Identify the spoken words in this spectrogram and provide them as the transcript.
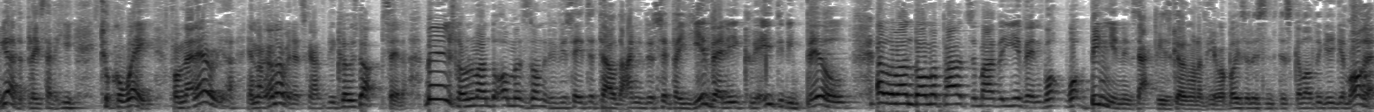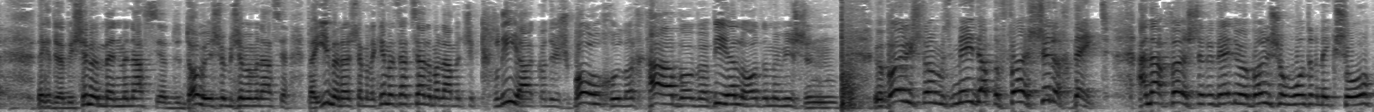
Yeah, the place that he took away from that area in Lachanavi that's got to be closed up. If you say it's a tell, the to he created, he built. What what binyan exactly is going on over here? Listen to this gewaltige Gemorre. Like the Rabbi Shimon ben Manasseh, the Dorish Rabbi Shimon ben Manasseh, Vayimer Hashem Elakim Azatzal Malamet Shekliya Kodesh Baruch Hu Lechava Vaviyah Lodam Emission. Rabbi Shlomo made up the first Shidduch date, and that first Shidduch date, Rabbi Shlomo wanted to make sure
